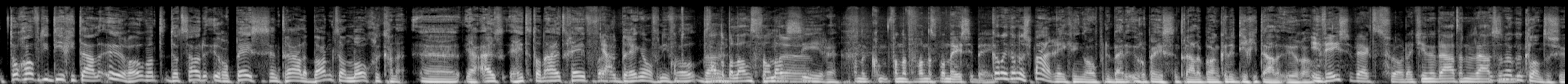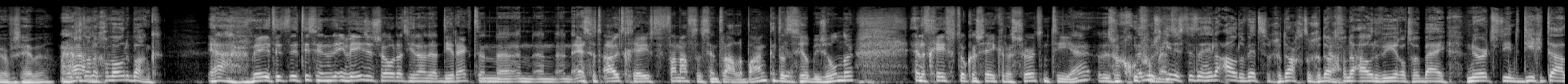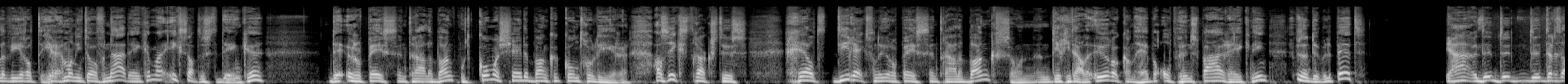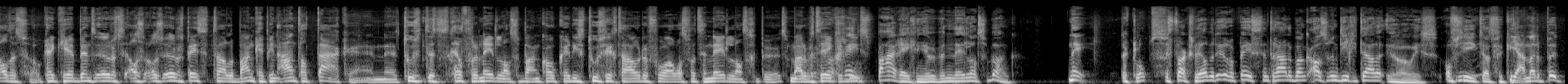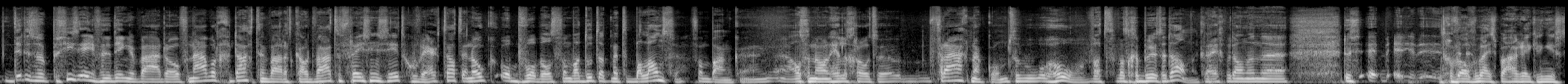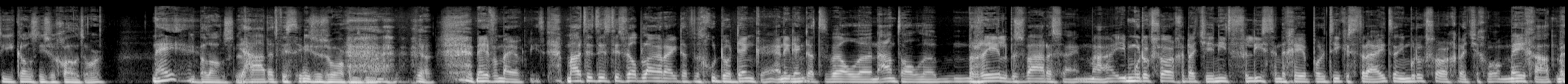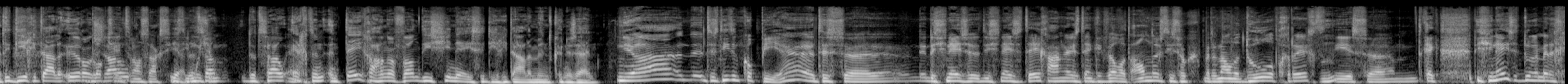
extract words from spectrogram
toch over die digitale euro. Want dat zou de Europese Centrale Bank dan mogelijk gaan. Uh, ja, uit, heet het dan uitgeven of uitbrengen? Of in ieder geval van, de balans van lanceren. De, van, de, van, de, van, de, van de ECB. Kan ik dan een spaarrekening openen bij de Europese Centrale Bank en de digitale euro? In wezen werkt het zo dat je inderdaad. inderdaad dat ze dan ook een klantenservice hebben. Of is dan een gewone bank? Ja, nee, het, het is in, wezen zo dat je dan direct een, een, een asset uitgeeft vanaf de centrale bank. Dat is heel bijzonder. En het geeft het ook een zekere certainty. Hè? Dat is ook goed en voor misschien is dit een hele ouderwetse gedachte. Gedachte van de oude wereld. Waarbij nerds die in de digitale wereld hier helemaal niet over nadenken. Maar ik zat dus te denken. De Europese Centrale Bank moet commerciële banken controleren. Als ik straks dus geld direct van de Europese Centrale Bank, zo'n digitale euro kan hebben op hun spaarrekening, hebben ze een dubbele pet. Ja, de, de, dat is altijd zo. Kijk, je bent als, als Europese Centrale Bank heb je een aantal taken. En uh, dat geldt voor de Nederlandse bank ook. Hè. Die is toezichthouder voor alles wat in Nederland gebeurt. Maar dat betekent geen niet... spaarrekening hebben bij de Nederlandse bank. Nee, dat klopt. Straks wel bij de Europese Centrale Bank als er een digitale euro is. Of zie ik dat verkeerd? Ja, maar dit is ook precies een van de dingen waar er over na wordt gedacht. En waar het koudwatervrees in zit. Hoe werkt dat? En ook op bijvoorbeeld van wat doet dat met de balansen van banken? Als er nou een hele grote vraag naar komt. Ho, wat, wat gebeurt er dan? Krijgen we dan een. Uh, dus, uh, in het geval van mijn spaarrekening is die kans niet zo groot hoor. Nee? Die balans. Ja, dat wist ik. Niet zo zorgen ja. Nee, voor mij ook niet. Maar het is, het is wel belangrijk dat we het goed doordenken. En ik denk dat er wel een aantal uh, reële bezwaren zijn. Maar je moet ook zorgen dat je niet verliest in de geopolitieke strijd. En je moet ook zorgen dat je gewoon meegaat met die digitale euro zou, transacties. Ja, die dat, moet zou, je, dat zou echt een, een tegenhanger van die Chinese digitale munt kunnen zijn. Ja, het is niet een kopie. Hè. Het is, uh, de, Chinese, de Chinese tegenhanger is denk ik wel wat anders. Die is ook met een ander doel opgericht. Mm. Die is, uh, kijk, die Chinezen doen het met een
